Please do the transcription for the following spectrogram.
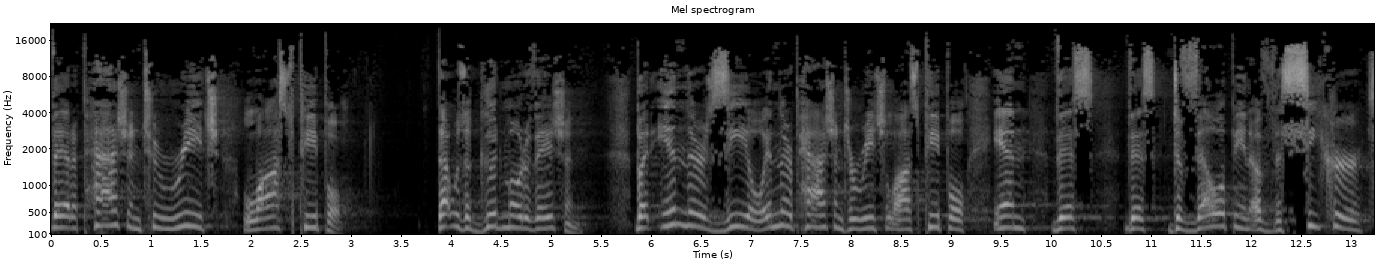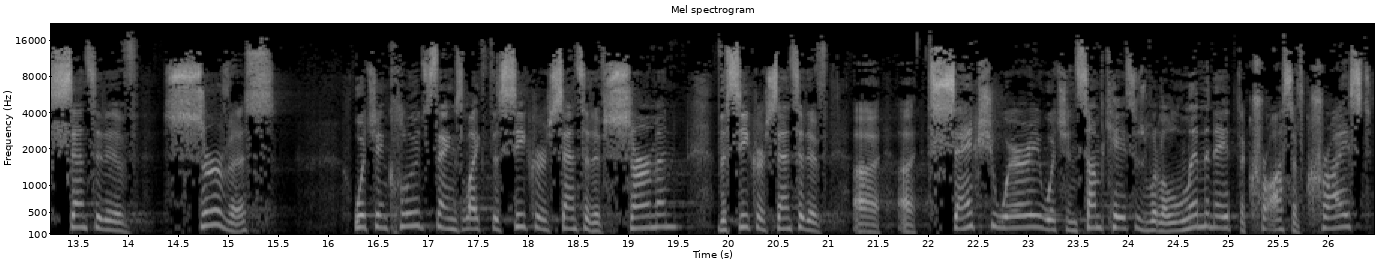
they had a passion to reach lost people. That was a good motivation. But in their zeal, in their passion to reach lost people, in this this developing of the seeker sensitive service which includes things like the seeker sensitive sermon, the seeker sensitive uh, uh, sanctuary, which in some cases would eliminate the cross of Christ,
